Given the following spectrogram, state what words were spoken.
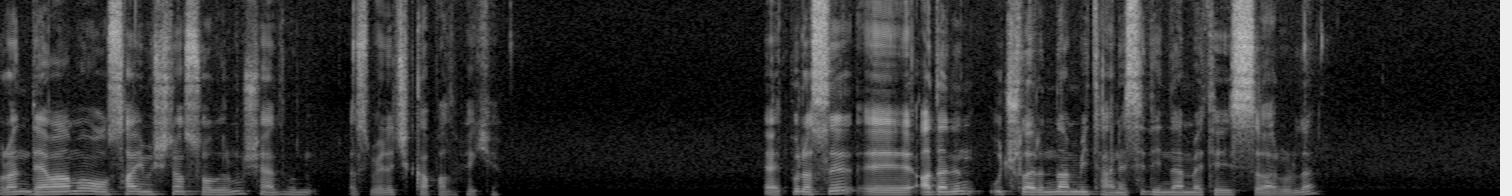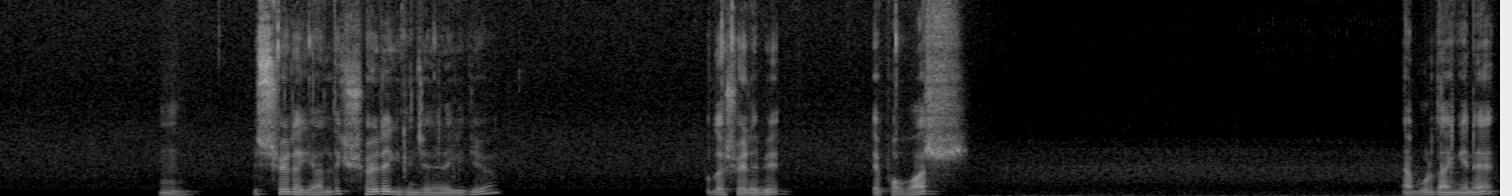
Buranın devamı olsaymış nasıl olurmuş? Yani bunun böyle çık kapalı peki. Evet burası e, adanın uçlarından bir tanesi. Dinlenme tesisi var burada. Hmm. Biz şöyle geldik. Şöyle gidince nereye gidiyor? Burada şöyle bir depo var. Ha, buradan yine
